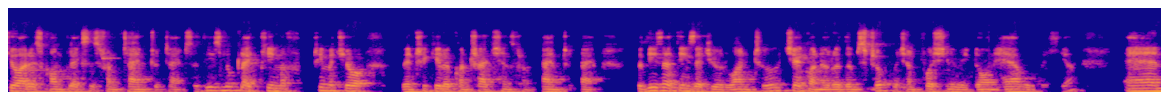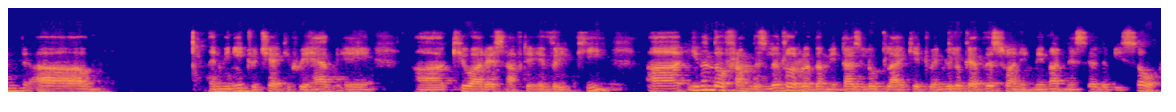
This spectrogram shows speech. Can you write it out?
QRS complexes from time to time. So these look like premature ventricular contractions from time to time. So these are things that you would want to check on a rhythm strip, which unfortunately we don't have over here. And um, then we need to check if we have a uh, QRS after every P. Uh, even though from this little rhythm, it does look like it, when we look at this one, it may not necessarily be so.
